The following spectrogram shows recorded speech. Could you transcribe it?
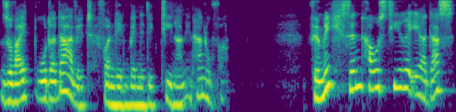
Soweit Bruder David von den Benediktinern in Hannover. Für mich sind Haustiere eher das,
